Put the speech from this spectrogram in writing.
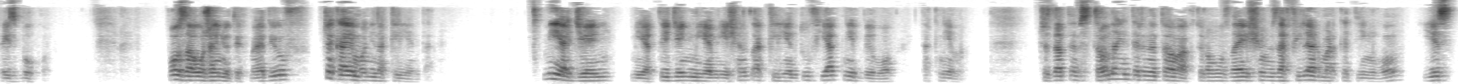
Facebooku. Po założeniu tych mediów czekają oni na klienta. Mija dzień, mija tydzień, mija miesiąc, a klientów jak nie było, tak nie ma. Czy zatem strona internetowa, którą uznaje się za filar marketingu, jest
